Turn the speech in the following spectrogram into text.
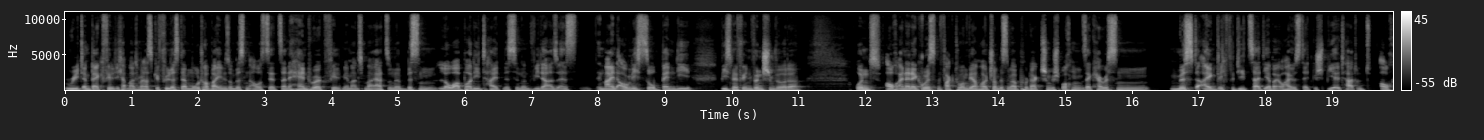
Read im Backfield. Ich habe manchmal das Gefühl, dass der Motor bei ihm so ein bisschen aussetzt. Seine Handwork fehlt mir manchmal. Er hat so eine bisschen Lower Body Tightness hin und wieder. Also er ist in meinen Augen nicht so bendy, wie ich es mir für ihn wünschen würde. Und auch einer der größten Faktoren, wir haben heute schon ein bisschen über Production gesprochen, Zach Harrison müsste eigentlich für die Zeit, die er bei Ohio State gespielt hat und auch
